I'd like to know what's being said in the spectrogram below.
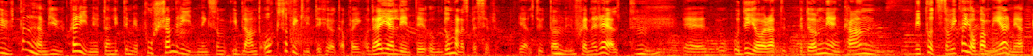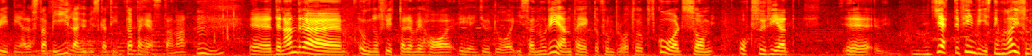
utan den här mjuka ridningen utan lite mer pushande ridning som ibland också fick lite höga poäng. Och det här gällde inte ungdomarna speciellt utan mm. generellt. Mm. Eh, och det gör att bedömningen kan, vi putsar, vi kan jobba mer med att bli mer stabila hur vi ska titta på hästarna. Mm. Eh, den andra ungdomsryttaren vi har är ju då Isa Norén på Hector från Bråtorps gård som också red eh, jättefin visning. Hon har ju sån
